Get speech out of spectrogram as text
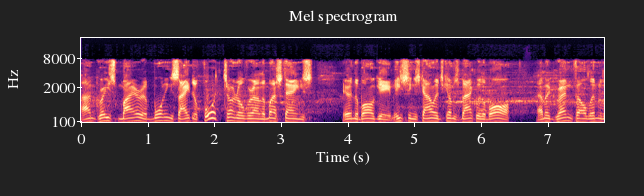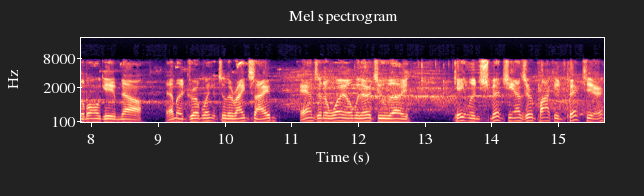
on Grace Meyer of Morningside. The fourth turnover on the Mustangs in the ball game. Hastings College comes back with the ball. Emma Grenfell into the ball game now. Emma dribbling it to the right side. Hands it away over there to uh, Caitlin Schmidt. She has her pocket picked here.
